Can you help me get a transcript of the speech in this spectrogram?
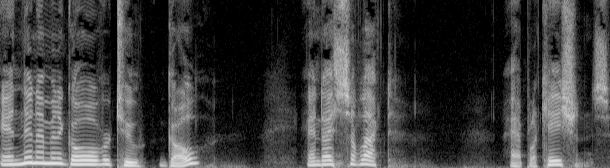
and then I'm going to go over to Go, and I select Applications.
